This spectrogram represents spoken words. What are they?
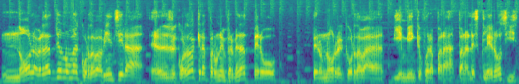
No, la verdad yo no me acordaba bien si era, eh, recordaba que era para una enfermedad, pero, pero no recordaba bien bien que fuera para, para la esclerosis.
